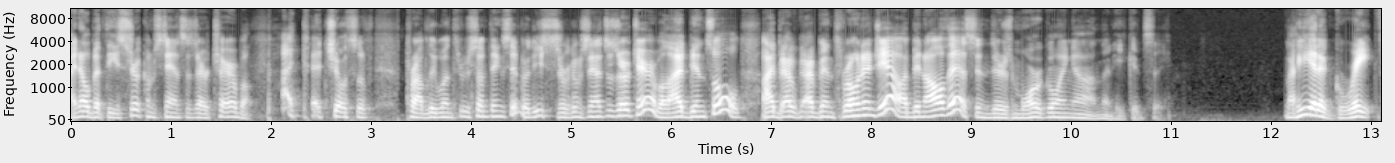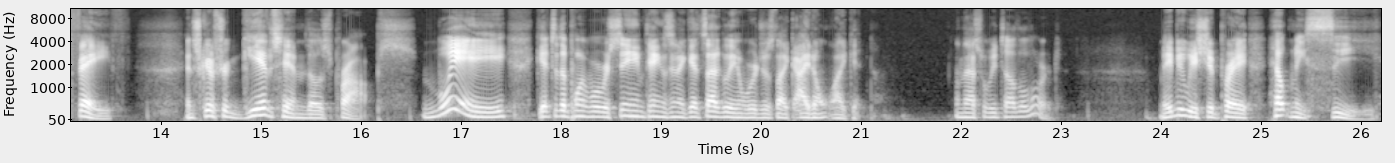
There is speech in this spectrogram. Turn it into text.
I know, but these circumstances are terrible. I bet Joseph probably went through something similar. These circumstances are terrible. I've been sold, I've, I've been thrown in jail, I've been all this. And there's more going on than he could see. Now, he had a great faith and scripture gives him those props. We get to the point where we're seeing things and it gets ugly and we're just like, I don't like it. And that's what we tell the Lord. Maybe we should pray, help me see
